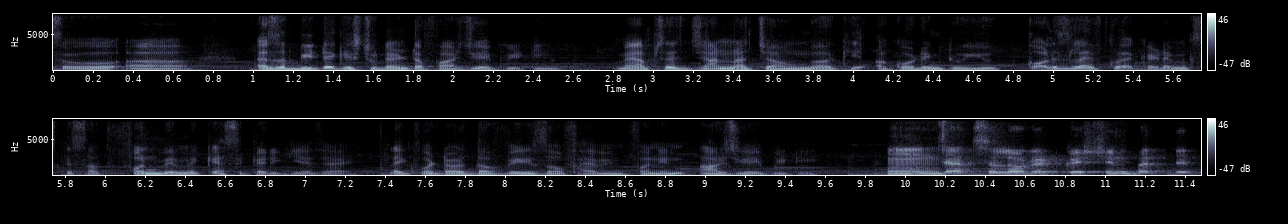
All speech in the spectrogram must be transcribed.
सो एज अ बीटेक स्टूडेंट ऑफ आरजीआईपीटी मैं आपसे जानना चाहूंगा कि अकॉर्डिंग टू यू कॉलेज लाइफ को एकेडमिक्स के साथ फन वे में कैसे कैरी किया जाए लाइक व्हाट आर द वेज ऑफ हैविंग फन इन आरजीआईपीटी Hmm, that's a loaded question, but it,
